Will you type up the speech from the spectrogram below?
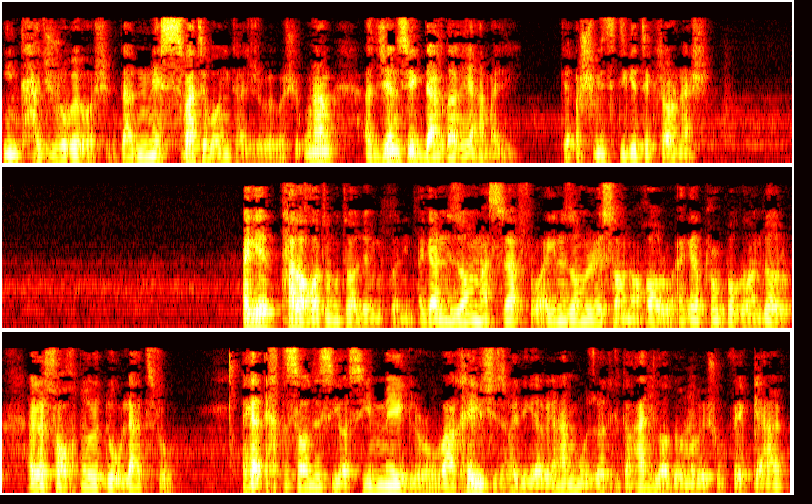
این تجربه باشه در نسبت با این تجربه باشه. اونم از جنس یک دغدغه عملی که آشویتس دیگه تکرار نشه. اگر طبقات رو مطالعه می‌کنیم اگر نظام مصرف رو اگر نظام رسانه ها رو اگر پروپاگاندا رو اگر ساختار دولت رو اگر اقتصاد سیاسی میل رو و خیلی چیزهای دیگر رو همین موضوعاتی که تا حدی آدورنو بهشون فکر کرد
